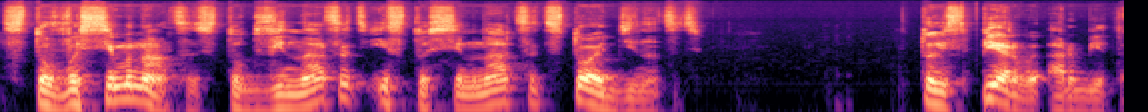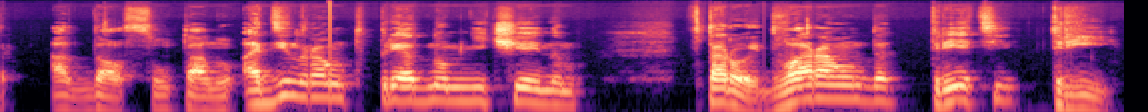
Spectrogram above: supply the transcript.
118, 112 и 117, 111. То есть первый арбитр отдал Султану один раунд при одном ничейном, второй два раунда, третий три.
